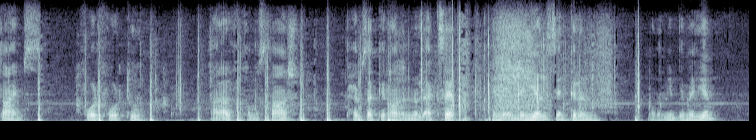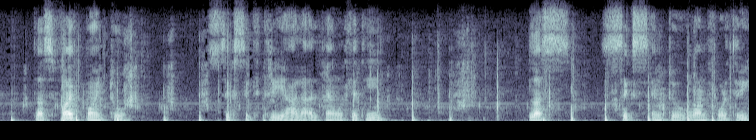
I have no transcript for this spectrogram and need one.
times 442 على 1015 بحب أذكر هون إنه الأكسات هن مليونز يعني كلهم مضروبين بمليون plus 5.2 663 على 2030 plus 6 into 143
